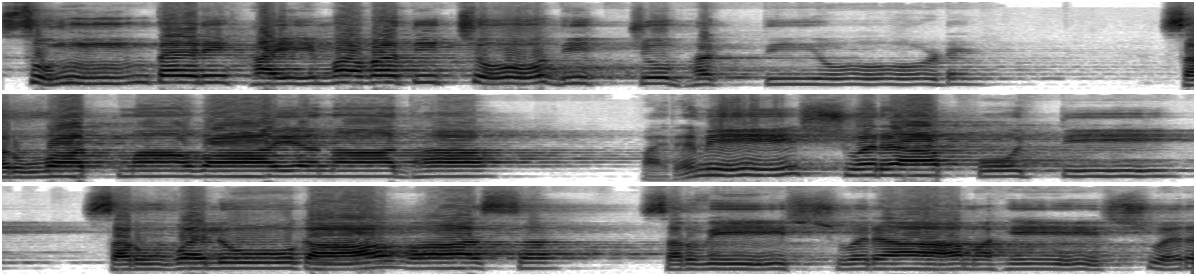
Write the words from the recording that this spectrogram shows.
സുന്ദരി ഹൈമവതി ചോദിച്ചു ഭക്തിയോടെ. സർവാത്മാവായ നാഥ പരമേശ്വര പോറ്റി. സർവലോകാവാസ സർവേശ്വര മഹേശ്വര.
